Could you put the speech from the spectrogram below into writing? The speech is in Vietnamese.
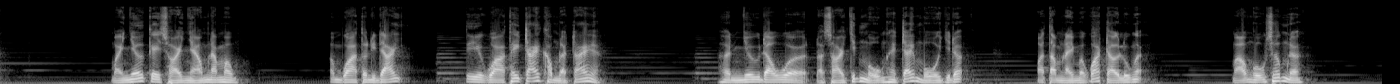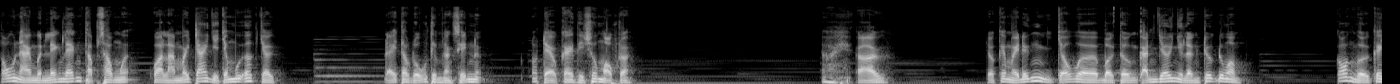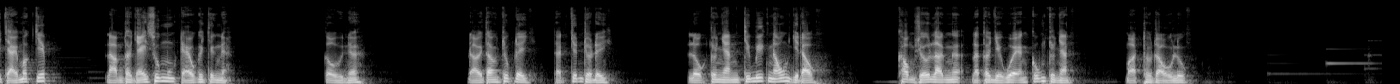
Mày nhớ cây xoài nhà ông Năm không? Hôm qua tôi đi đái Tia qua thấy trái không là trái à. Hình như đâu ờ, là xoài chín muộn hay trái mùa gì đó. Mà tầm này mà quá trời luôn á. Mà ông ngủ sớm nữa. Tối nay mình lén lén tập xong á Qua làm mấy trái về chấm muối ớt chơi. Để tao rủ thêm thằng xỉn nữa. Nó trèo cây thì số 1 rồi. Ờ. Rồi cái mày đứng chỗ bờ, bờ tường cảnh giới như lần trước đúng không? Có người cái chạy mất dép Làm tao nhảy xuống muốn trèo cái chân nè. Cười nữa. Đợi tao chút đi Thịt chín rồi đi. Luộc cho nhanh chứ biết nấu gì đâu. Không sửa lần là tao về quê ăn cúng cho nhanh. Mệt thôi rồi luôn.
